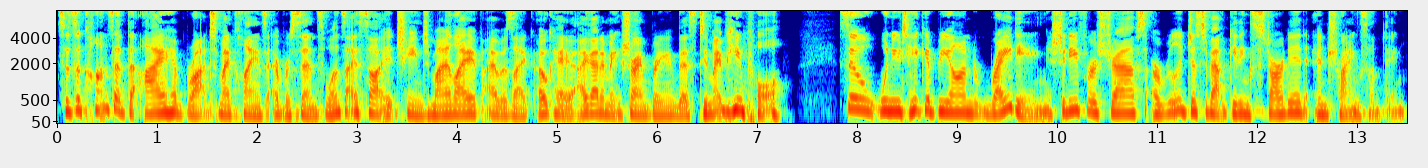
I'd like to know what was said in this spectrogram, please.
So it's a concept that I have brought to my clients ever since. Once I saw it change my life, I was like, okay, I got to make sure I'm bringing this to my people. So when you take it beyond writing, shitty first drafts are really just about getting started and trying something.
